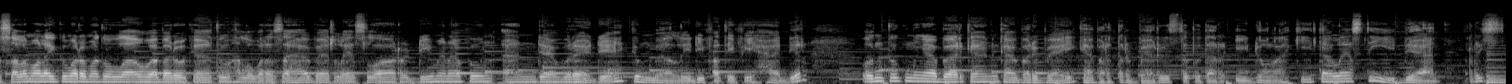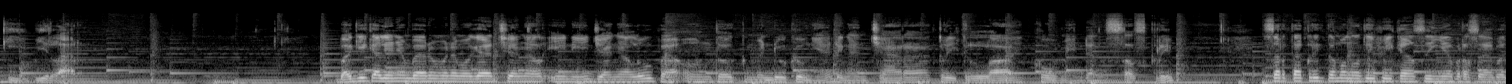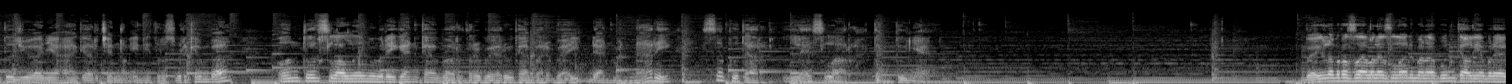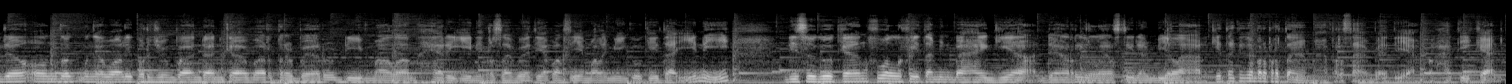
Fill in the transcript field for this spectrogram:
Assalamualaikum warahmatullahi wabarakatuh. Halo para sahabat Leslar Di mana pun anda berada Kembali di TV hadir Untuk mengabarkan kabar baik Kabar terbaru seputar idola kita Lesti Dan Rizky Bilar. Bagi kalian yang baru menemukan channel ini, jangan lupa untuk mendukungnya dengan cara klik like, komen, dan subscribe serta klik tombol notifikasinya persahabat tujuannya agar channel ini terus berkembang untuk selalu memberikan kabar terbaru, kabar baik dan menarik seputar Leslar tentunya. Baiklah persahabat Leslar di mana pun kalian berada untuk mengawali perjumpaan dan kabar terbaru di malam hari ini persahabat ya pastinya malam minggu kita ini disuguhkan full vitamin bahagia dari Lesti dan Bilar. Kita ke kabar pertama, persahabat ya, perhatikan.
